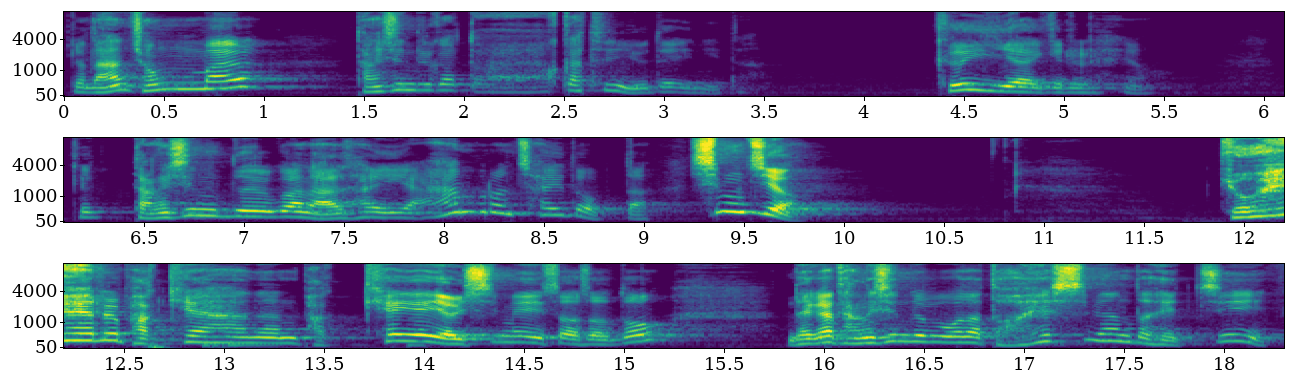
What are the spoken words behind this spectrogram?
그러니까 정말 당신들과 똑같은 유대인이다. 그 이야기를 해요. 그 당신들과 나 사이에 아무런 차이도 없다. 심지어 교회를 박해하는 박해의 열심에 있어서도 내가 당신들보다 더 했으면 더 했지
